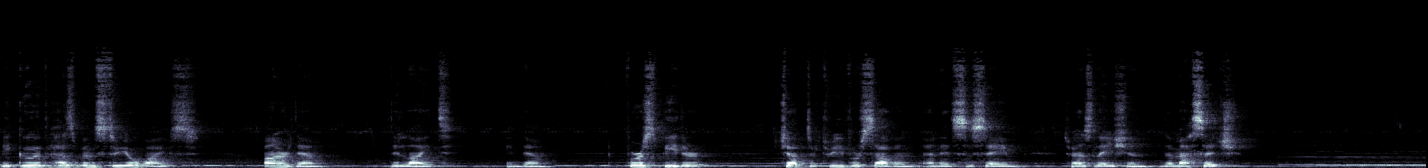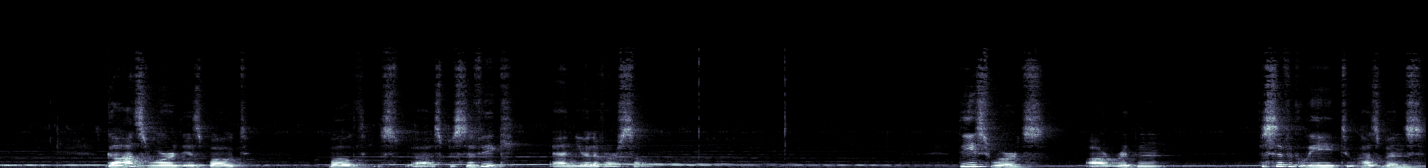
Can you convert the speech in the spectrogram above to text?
Be good husbands to your wives. Honor them, delight in them. First Peter chapter 3 verse 7 and it's the same translation, the message. God's word is both both uh, specific and universal. These words are written specifically to husbands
